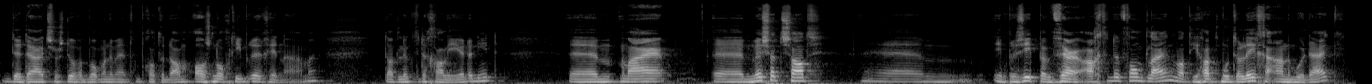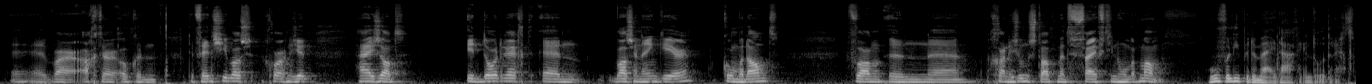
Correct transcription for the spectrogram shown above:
de Duitsers door het bombardement op Rotterdam alsnog die brug innamen. Dat lukte de geallieerden niet. Um, maar uh, Mussert zat ehm, in principe ver achter de frontlijn, want die had moeten liggen aan de Moerdijk, uh, waar achter ook een defensie was georganiseerd. Hij zat in Dordrecht en was in één keer commandant van een uh, garnizoenstad met 1500 man. Hoe verliepen de meidagen in Dordrecht?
